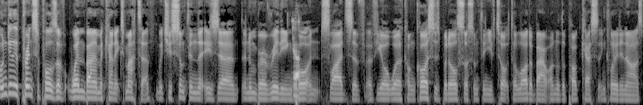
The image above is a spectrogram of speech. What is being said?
under the principles of when biomechanics matter which is something that is uh, a number of really important yeah. slides of, of your work on courses but also something you've talked a lot about on other podcasts including ours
